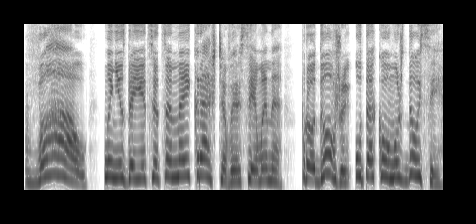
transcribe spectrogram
Вау! Мені здається, це найкраща версія мене. Продовжуй у такому ж дусі.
